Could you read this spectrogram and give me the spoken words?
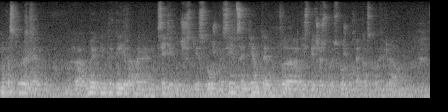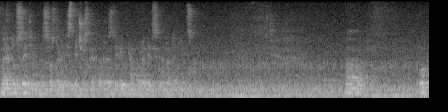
Мы построили, мы интегрировали все технические службы, все инциденты в диспетчерскую службу Харьковского филиала. Наряду с этим мы создали диспетчерское подразделение в городе Северодонецк. Вот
